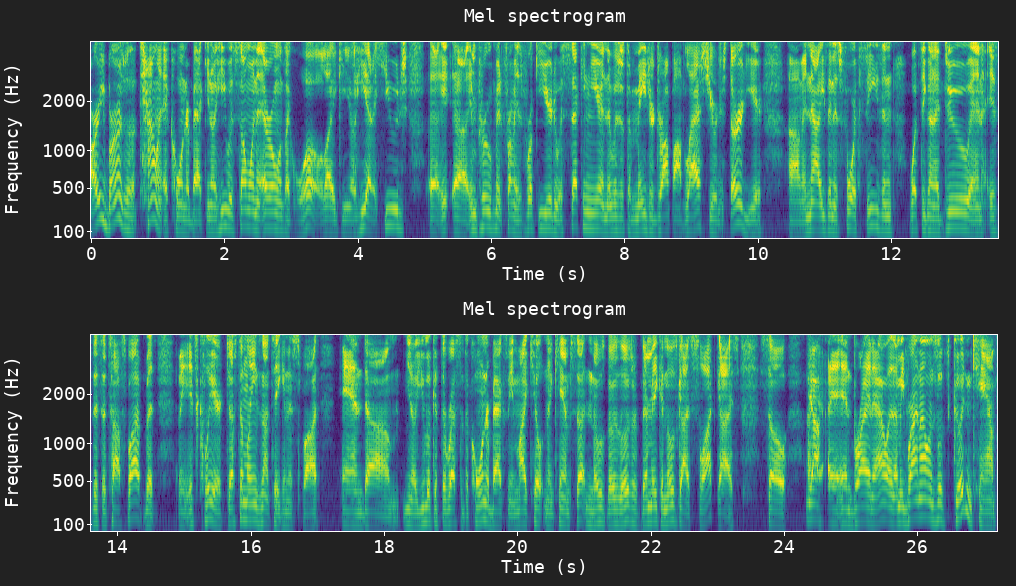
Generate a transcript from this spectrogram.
Artie Burns was a talent at cornerback. You know, he was someone that everyone's like, whoa, like, you know, he had a huge, uh, uh, improvement from his rookie year to his second year. And there was just a major drop off last year in his third year. Um, and now he's in his fourth season. What's he going to do? And is this a tough spot? But I mean, it's clear Justin Layne's not taking his spot. And, um, you know, you look at the rest of the cornerbacks. I mean, Mike Hilton and Cam Sutton, those, those, those are, they're making those guys slot guys. So, Yeah. uh, and Brian Allen, I mean, Brian Allen's looked good in camp,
